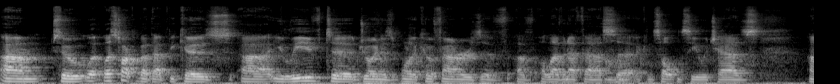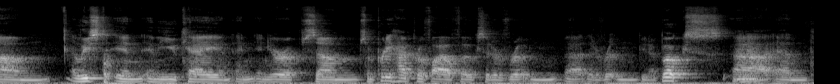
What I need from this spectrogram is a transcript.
Um, so let, us talk about that because uh, you leave to join as one of the co-founders of, of 11FS, mm-hmm. a, a, consultancy which has, um, at least in, in the UK and, and, in Europe, some some pretty high-profile folks that have written uh, that have written you know books uh, mm-hmm. and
